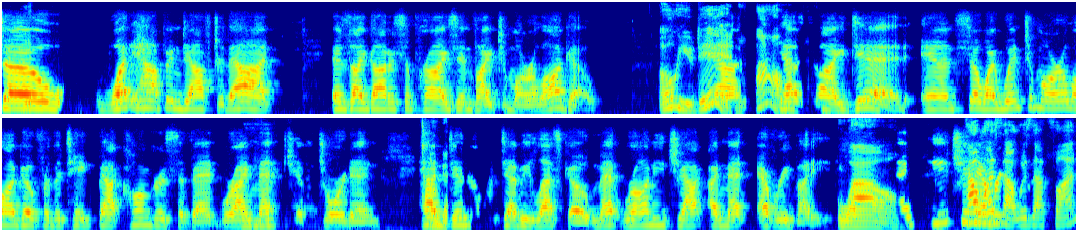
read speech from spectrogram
So, what happened after that is I got a surprise invite to Mar a Lago. Oh, you did. Yeah, wow. Yes, I did. And so I went to Mar a Lago for the Take Back Congress event where I Mhm. met Jim Jordan, had Okay. dinner with Debbie Lesko, met Ronnie Jack. I met everybody. Wow. And each and How every was that? Was that fun?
